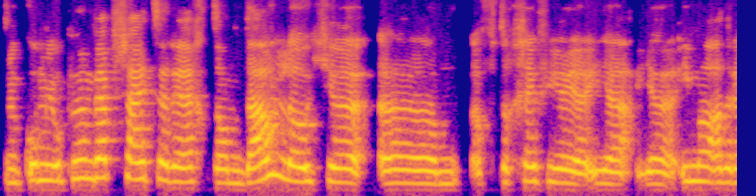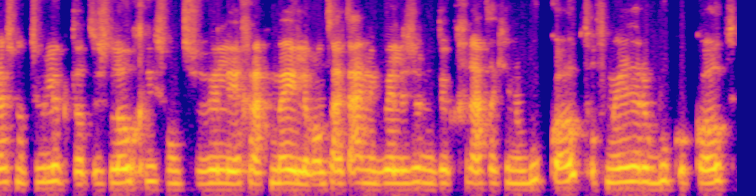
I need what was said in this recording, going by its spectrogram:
Dan kom je op hun website terecht. Dan download je, um, of dan geef je je, je je e-mailadres natuurlijk. Dat is logisch, want ze willen je graag mailen. Want uiteindelijk willen ze natuurlijk graag dat je een boek koopt. Of meerdere boeken koopt.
